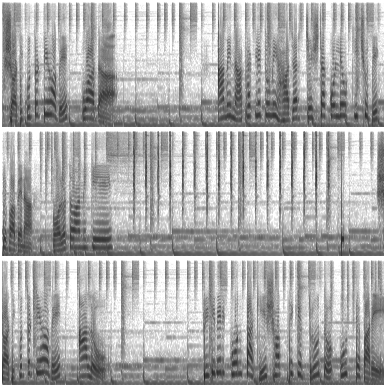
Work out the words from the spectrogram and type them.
সঠিক উত্তরটি হবে ওয়াদা। আমি না থাকলে তুমি হাজার চেষ্টা করলেও কিছু দেখতে পাবে না। বলো তো আমি কে? সঠিক উত্তরটি হবে আলো। পৃথিবীর কোন পাখি সব থেকে দ্রুত উঠতে পারে?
